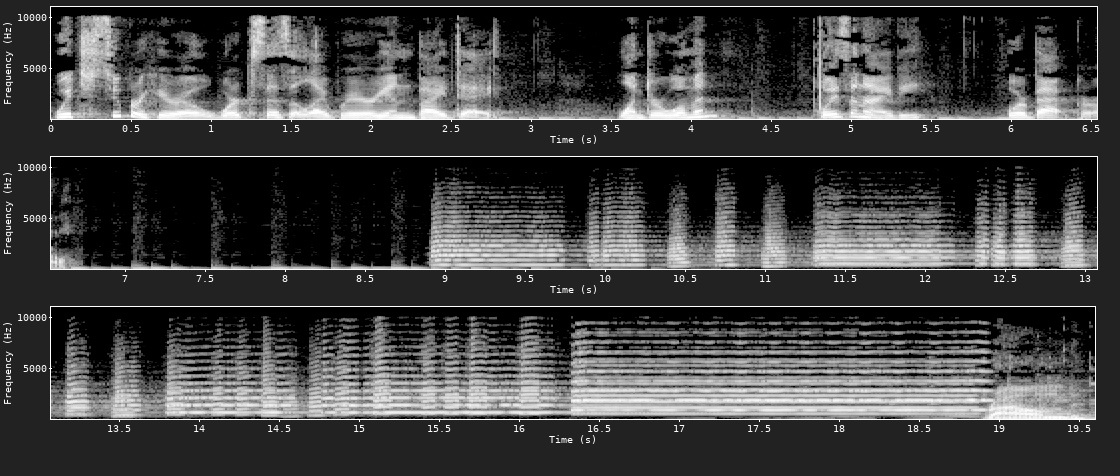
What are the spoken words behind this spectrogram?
Which superhero works as a librarian by day? Wonder Woman, Poison Ivy, or Batgirl? Round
